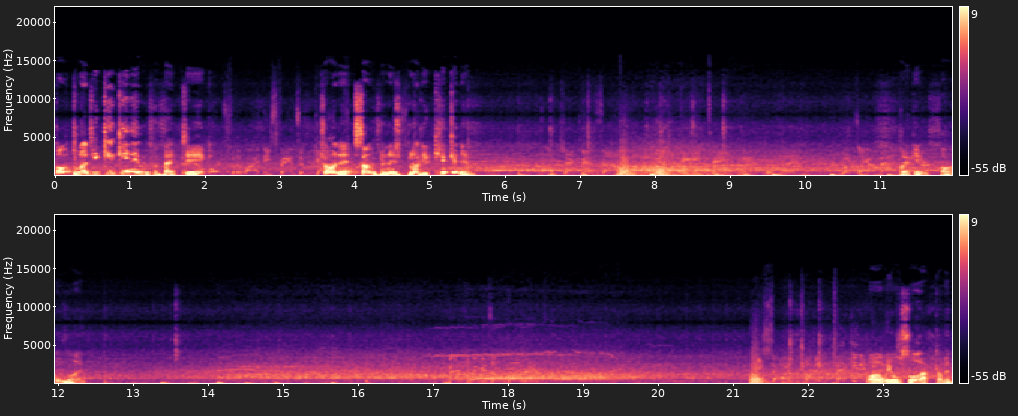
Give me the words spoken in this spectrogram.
Stop bloody kicking him for have got. Trying it, something is bloody kicking him. Fucking taking it. Well, we all saw that coming.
